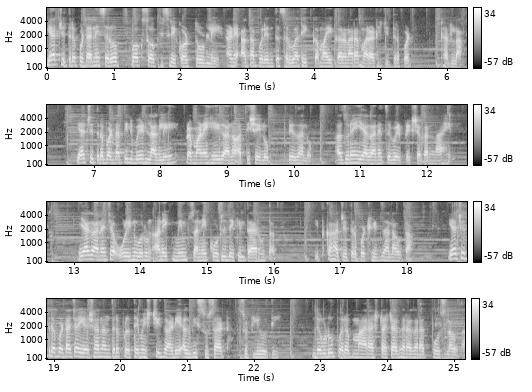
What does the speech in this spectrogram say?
या चित्रपटाने सर्व बॉक्स ऑफिस रेकॉर्ड तोडले आणि आतापर्यंत सर्वाधिक कमाई करणारा मराठी चित्रपट ठरला. या चित्रपटातील वेळ लागले प्रमाणे हे गाणं अतिशय लोकप्रिय झालं. अजूनही या गाण्याचं वेळ प्रेक्षकांना आहे. या गाण्याच्या ओळींवरून अनेक मीम्स आणि कोट्स देखील तयार होतात. इतका हा चित्रपट हिट झाला होता. या चित्रपटाच्या यशानंतर प्रथमेशची गाडी अगदी सुसाट सुटली होती. दगडू परब महाराष्ट्राच्या घराघरात पोहोचला होता.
